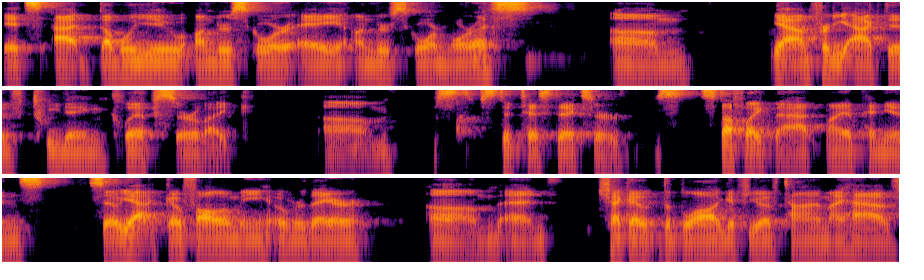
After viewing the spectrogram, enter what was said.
it's at w underscore a underscore morris um, yeah, I'm pretty active tweeting clips or like um, statistics or stuff like that, my opinions. So yeah, go follow me over there um, and check out the blog if you have time. I have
